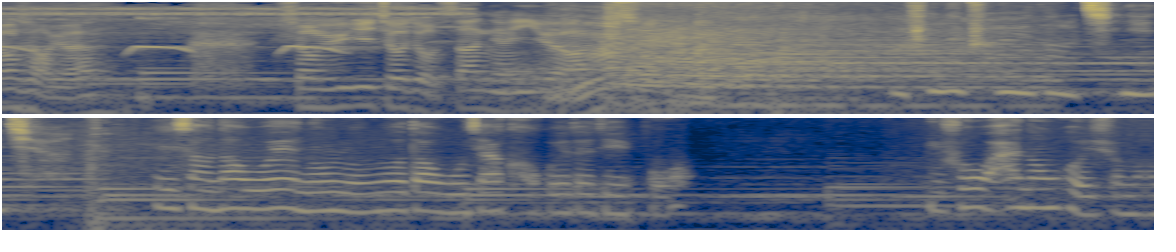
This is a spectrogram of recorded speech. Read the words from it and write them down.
江小媛，生于一九九三年一月二十七日。我真的穿越到了七年前，没想到我也能沦落到无家可归的地步。你说我还能回去吗？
